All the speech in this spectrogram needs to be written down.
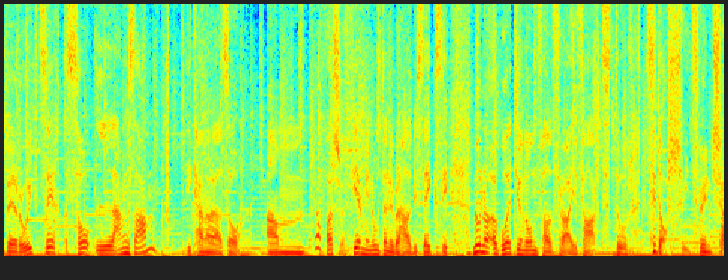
beruhigt sich so langsam. Ich kann euch also ähm, ja, fast vier Minuten über halb sechs nur noch eine gute und unfallfreie Fahrt durch die Südostschweiz wünschen.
